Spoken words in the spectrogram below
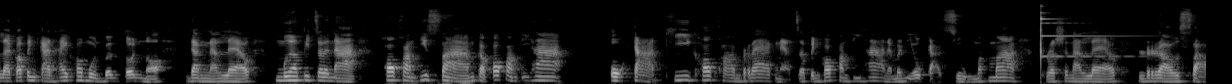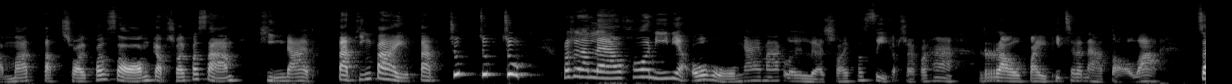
และก็เป็นการให้ข้อมูลเบื้องต้นเนาะดังนั้นแล้วเมื่อพิจารณาข้อความที่ 3 กับข้อความที่ 5 โอกาสที่ข้อความแรกเนี่ยจะเป็นข้อความที่5เนี่ยมันมีโอกาสสูงมากๆ เพราะฉะนั้นแล้วเราสามารถตัดช้อยข้อ 2 กับช้อยข้อ 3 ทิ้งได้ ตัดทิ้งไปตัดจุ๊บจุ๊บจุ๊บเพราะฉะนั้นแล้วข้อนี้เนี่ยโอ้โห ง่ายมากเลยเหลือช้อยข้อ 4 กับช้อยข้อ 5 เราไปพิจารณาต่อว่า จ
